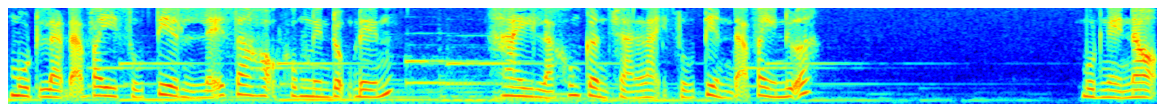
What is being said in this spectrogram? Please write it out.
Một là đã vay số tiền lẽ ra họ không nên động đến. Hai là không cần trả lại số tiền đã vay nữa. Một ngày nọ,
